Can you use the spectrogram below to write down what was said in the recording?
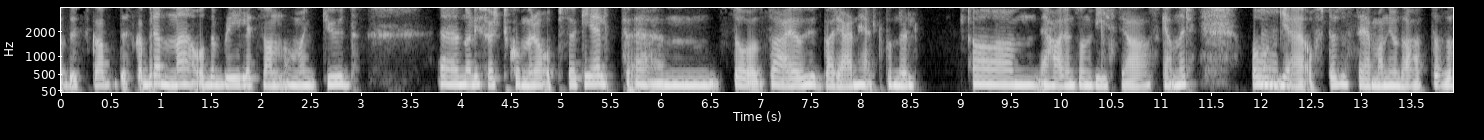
og skal, det skal brenne, og det blir litt sånn Å, oh, men gud. Eh, når de først kommer og oppsøker hjelp, eh, så, så er jo hudbarrieren helt på null. Og um, jeg har jo en sånn Visia-skanner, og mm. ofte så ser man jo da at altså,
